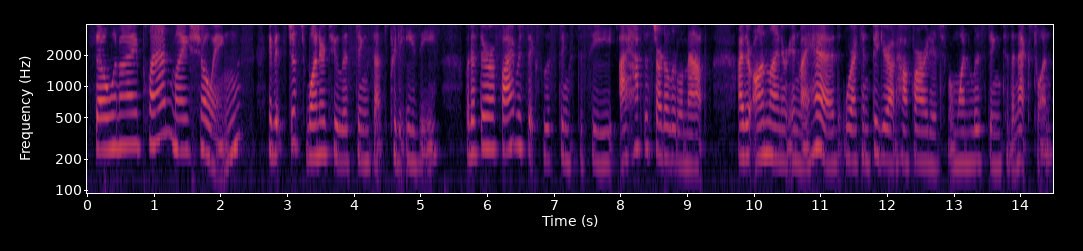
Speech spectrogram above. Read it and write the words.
So when I plan my showings, if it's just one or two listings, that's pretty easy. But if there are five or six listings to see, I have to start a little map, either online or in my head, where I can figure out how far it is from one listing to the next one.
